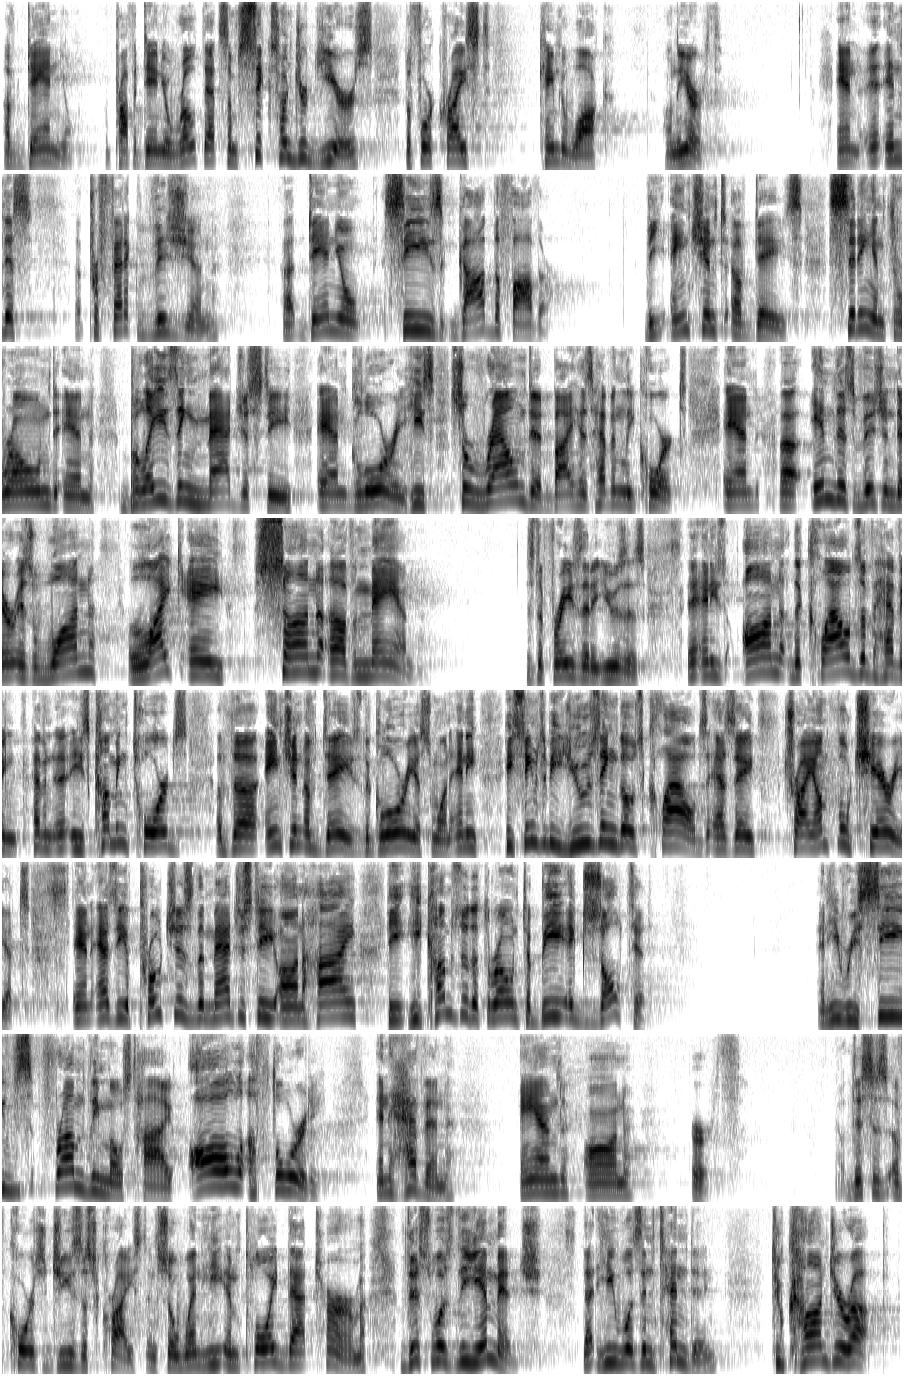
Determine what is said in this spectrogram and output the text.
of Daniel. The prophet Daniel wrote that some 600 years before Christ came to walk on the earth. And in this prophetic vision, uh, Daniel sees God the Father, the Ancient of Days, sitting enthroned in blazing majesty and glory. He's surrounded by his heavenly court. And uh, in this vision, there is one like a son of man, is the phrase that it uses. And he's on the clouds of heaven. heaven. Uh, he's coming towards the Ancient of Days, the glorious one. And he, he seems to be using those clouds as a triumphal chariot. And as he approaches the majesty on high, he, he comes to the throne to be exalted. And he receives from the Most High all authority in heaven and on earth. Now, this is, of course, Jesus Christ. And so when he employed that term, this was the image that he was intending to conjure up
